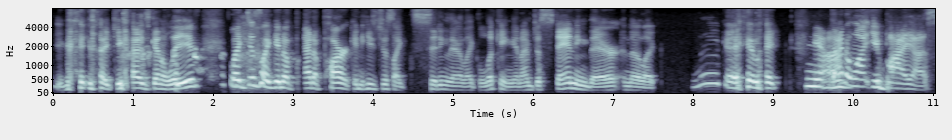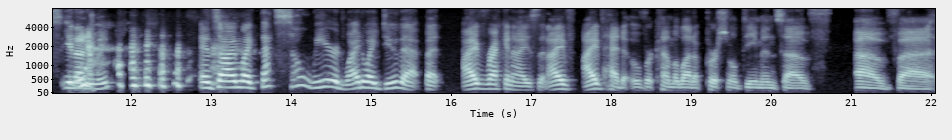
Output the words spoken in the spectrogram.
you guys like you guys gonna leave? like just like in a at a park, and he's just like sitting there like looking, and I'm just standing there, and they're like, okay, like Yeah. I don't want you by us. You know what I mean? and so I'm like, that's so weird. Why do I do that? But I've recognized that I've I've had to overcome a lot of personal demons of of uh,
